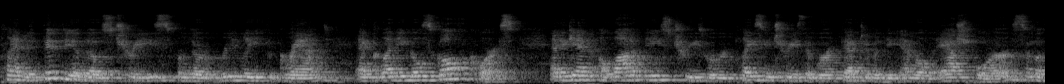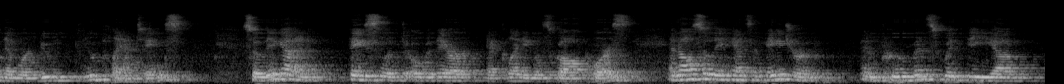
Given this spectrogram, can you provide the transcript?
planted 50 of those trees from the relief grant at Glen Eagles Golf Course. And again, a lot of these trees were replacing trees that were affected with the emerald ash borer. Some of them were new, new plantings. So they got a facelift over there at Glen Eagles Golf Course. And also they had some major improvements with the um,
